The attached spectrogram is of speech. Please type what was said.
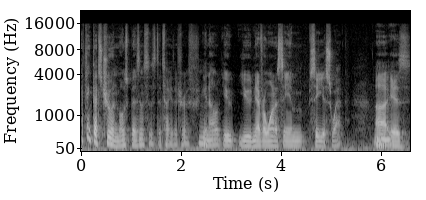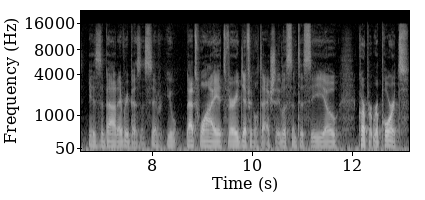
I think that's true in most businesses, to tell you the truth. You know, you, you never want to see him see you sweat. Uh, is is about every business. Every, you, that's why it's very difficult to actually listen to CEO corporate reports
